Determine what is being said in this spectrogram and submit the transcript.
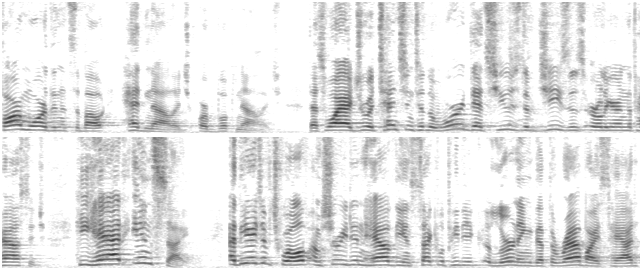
far more than it's about head knowledge or book knowledge. That's why I drew attention to the word that's used of Jesus earlier in the passage. He had insight. At the age of 12, I'm sure he didn't have the encyclopedic learning that the rabbis had,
